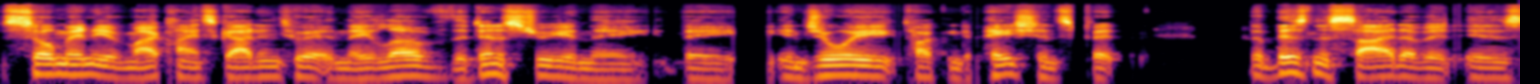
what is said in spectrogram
so many of my clients got into it and they love the dentistry and they they enjoy talking to patients, but the business side of it is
